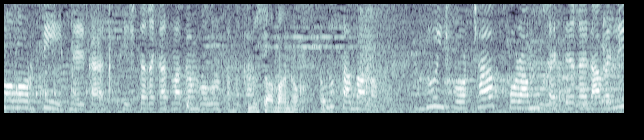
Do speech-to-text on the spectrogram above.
ոլորտի ներկայացուցիչ, տեղեկատվական ոլորտը նկատի։ Լուսաբանող։ Լուսաբանող դու ինչ որ չափ խորամուխ ես եղել ավելի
